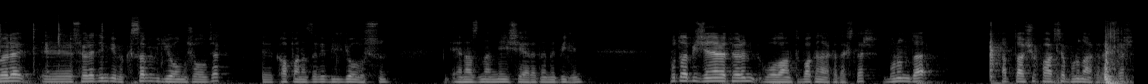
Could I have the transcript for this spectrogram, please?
böyle e, söylediğim gibi kısa bir video olmuş olacak. E, kafanızda bir bilgi oluşsun. En azından ne işe yaradığını bilin. Bu da bir jeneratörün volantı. Bakın arkadaşlar. Bunun da hatta şu parça bunun arkadaşlar.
